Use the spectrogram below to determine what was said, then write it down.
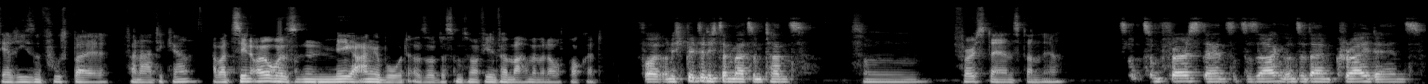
der riesen Fußball-Fanatiker. Aber 10 Euro ist ein mega Angebot, also das muss man auf jeden Fall machen, wenn man darauf Bock hat. Voll, und ich bitte dich dann mal zum Tanz. Zum First Dance dann, ja zu, zum First Dance sozusagen und zu deinem Cry Dance.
